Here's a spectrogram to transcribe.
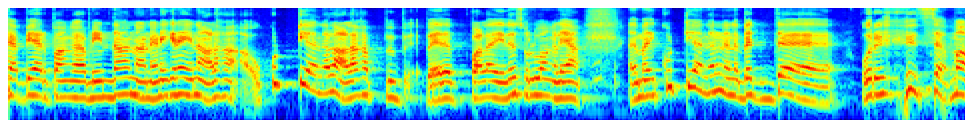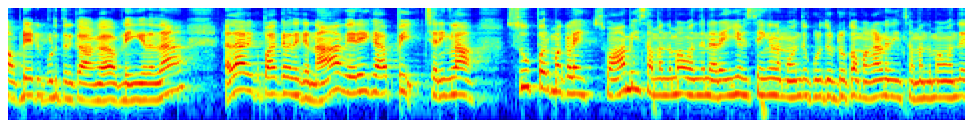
ஹாப்பியாக இருப்பாங்க அப்படின்னு தான் நான் நினைக்கிறேன். ஏன்னா அழகாக குட்டியாக இருந்தாலும் அழகாக பல இதை சொல்லுவாங்க இல்லையா? அது மாதிரி குட்டியாக இருந்தாலும் நல்ல பெத்த ஒரு செம்ம அப்டேட் கொடுத்துருக்காங்க அப்படிங்கிறதான் நல்லா இருக்குது பார்க்குறதுக்கு. நான் வெரி ஹாப்பி சரிங்களா? சூப்பர் மக்களை சுவாமி சம்மந்தமாக வந்து நிறைய விஷயங்கள் நம்ம வந்து கொடுத்துட்ருக்கோம் மகாநதி சம்மந்தமாக வந்து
